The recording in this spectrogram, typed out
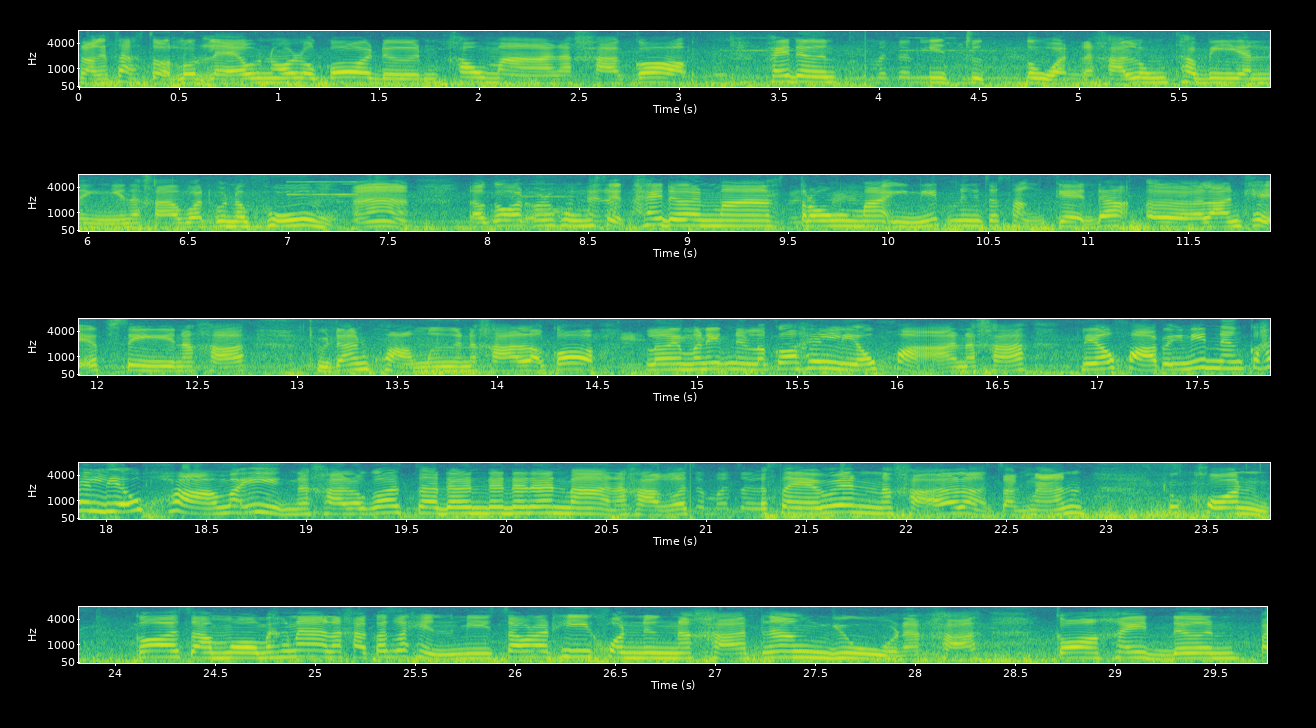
หลังจากจอดรถแล้วเนาะแล้วก็เดินเข้ามานะคะ ก็ ให้เดินมันจะมีจุดตรวจนะคะ ลงทะเบียนอะไรอย่างนี้นะคะ วัดอุณหภูมิอ่าแล้วก็วัดอุณหภูมิเสร็จให้เดินมาตรงมาอีกนิดนึงจะสังเกตได้เออร้าน KFC นะคะ อยู่ด้านขวามือนะคะ แล้วก็เลยมานิดนึงแล้วก็ให้เลี้ยวขวานะคะเลี้ยวขวาไปอีกนิดนึงก็ให้เลี้ยวขวามาอีกนะคะ แล้วก็จะเดินเดินเดินมานะคะ ก็จะมาเจอเซเว่นนะคะแล้วหลังจากนั้นทุกคนก็จะมองไปข้างหน้านะคะ ก็จะเห็นมีเจ้าหน้าที่คนนึงนะคะ นั่งอยู่นะคะ ก็ให้เดินไป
